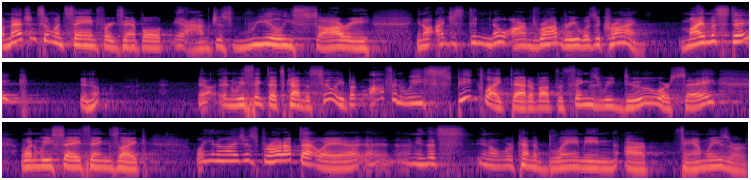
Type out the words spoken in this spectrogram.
Imagine someone saying, for example, Yeah, I'm just really sorry. You know, I just didn't know armed robbery was a crime. My mistake, you know? You know, and we think that's kind of silly, but often we speak like that about the things we do or say when we say things like, well, you know, I just brought up that way. I, I, I mean, that's, you know, we're kind of blaming our families or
